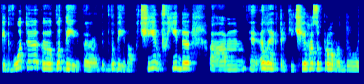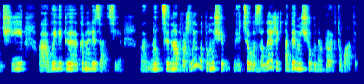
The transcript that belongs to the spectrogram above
підвод е, води е, в будинок, чи вхід е, електрики, чи газопроводу, чи вивід е, каналізації. Ну, це надважливо, тому що від цього залежить, а де ми що будемо проєктувати.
